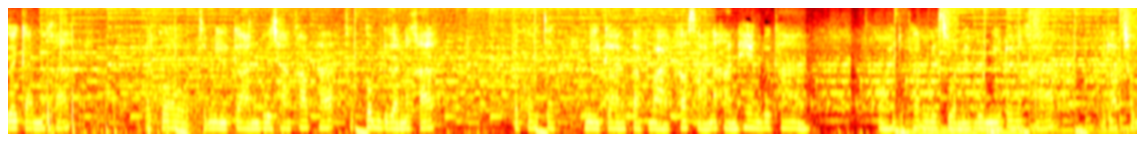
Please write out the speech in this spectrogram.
ด้วยกันนะคะ แล้วก็จะมีการบูชาข้าวพระทุกต้นเดือนนะคะ แล้วก็จะมีการตักบาตรข้าวสารอาหารแห้งด้วยค่ะ ขอให้ทุกท่านมีส่วนในบุญนี้ด้วยนะคะ ไปรับชม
